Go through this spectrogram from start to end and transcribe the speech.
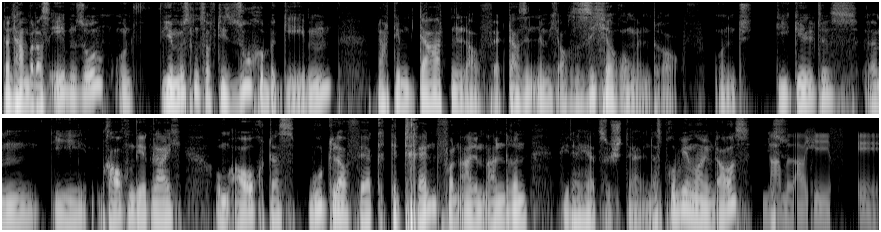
dann haben wir das ebenso und wir müssen uns auf die Suche begeben nach dem Datenlaufwerk. Da sind nämlich auch Sicherungen drauf. Und die gilt es, ähm, die brauchen wir gleich, um auch das Bootlaufwerk getrennt von allem anderen wiederherzustellen. Das probieren wir mal eben aus. Archiv, E.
